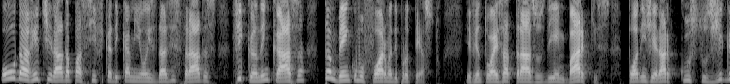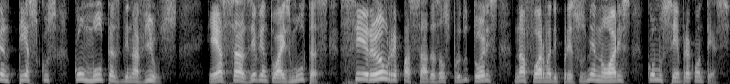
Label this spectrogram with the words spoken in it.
ou da retirada pacífica de caminhões das estradas, ficando em casa também como forma de protesto. Eventuais atrasos de embarques podem gerar custos gigantescos com multas de navios. Essas eventuais multas serão repassadas aos produtores na forma de preços menores, como sempre acontece.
